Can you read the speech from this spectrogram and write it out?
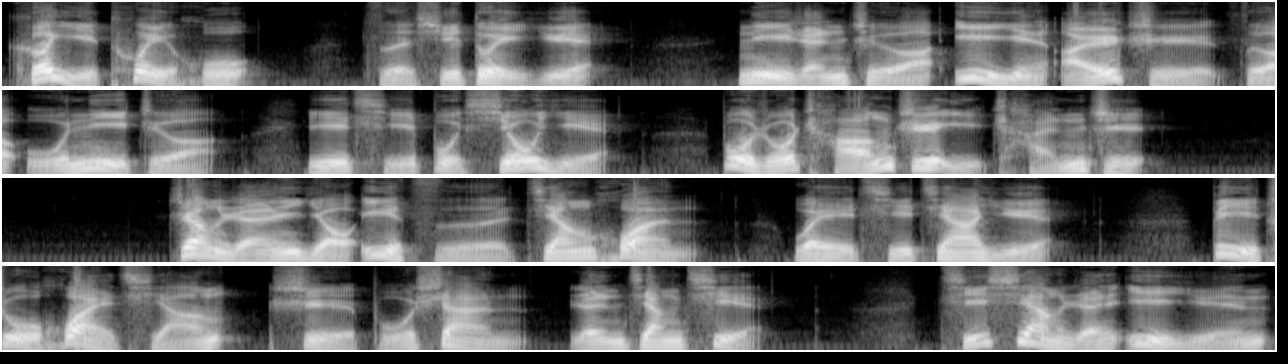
可以退乎？”子虚对曰：“逆人者，一饮而止，则无逆者，以其不修也。不如成之以陈之。”郑人有一子将患。谓其家曰：“必筑坏墙，是不善，人将窃。”其相人亦云：“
